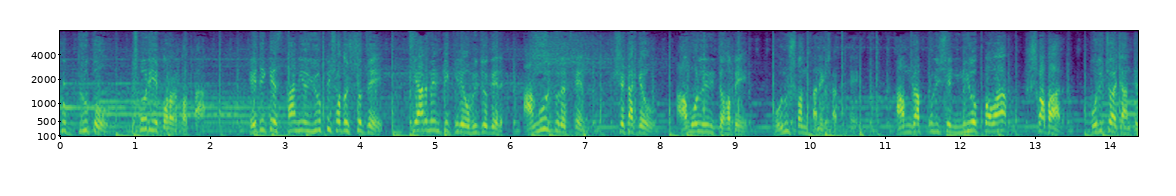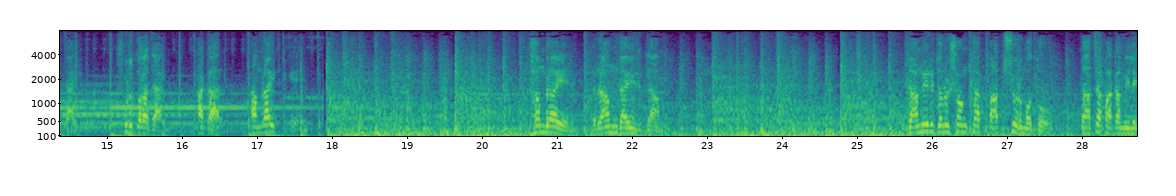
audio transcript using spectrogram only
খুব দ্রুত ছড়িয়ে পড়ার কথা। এদিকে স্থানীয় ইউপি সদস্য যে চেয়ারম্যানকে ঘিরে অভিযোগের আঙুল তুলেছেন, সেটাকেও আমলে নিতে হবে অনুসন্ধানের সাথে আমরা পুলিশের নিয়োগ পাওয়া সবার পরিচয় জানতে চাই। শুরু করা যাক ঢাকার ধামরাই থেকে। ধামরাইয়ের রামদাইর গ্রাম। গ্রামের জনসংখ্যা পাঁচশোর মতো। কাঁচা পাকা মিলে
